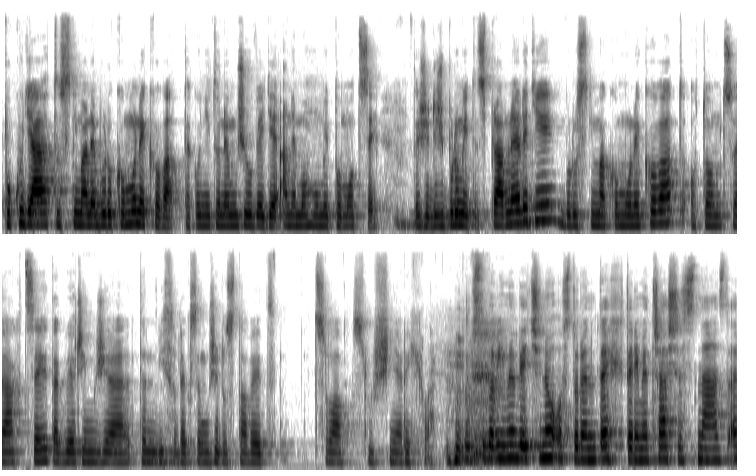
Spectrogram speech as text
pokud já to s nima nebudu komunikovat, tak oni to nemůžou vědět a nemohou mi pomoci. Mm-hmm. Takže když budu mít ty správné lidi, budu s nima komunikovat o tom, co já chci, tak věřím, že ten výsledek se může dostavit docela slušně, rychle. To už se bavíme většinou o studentech, kterým je třeba 16 a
